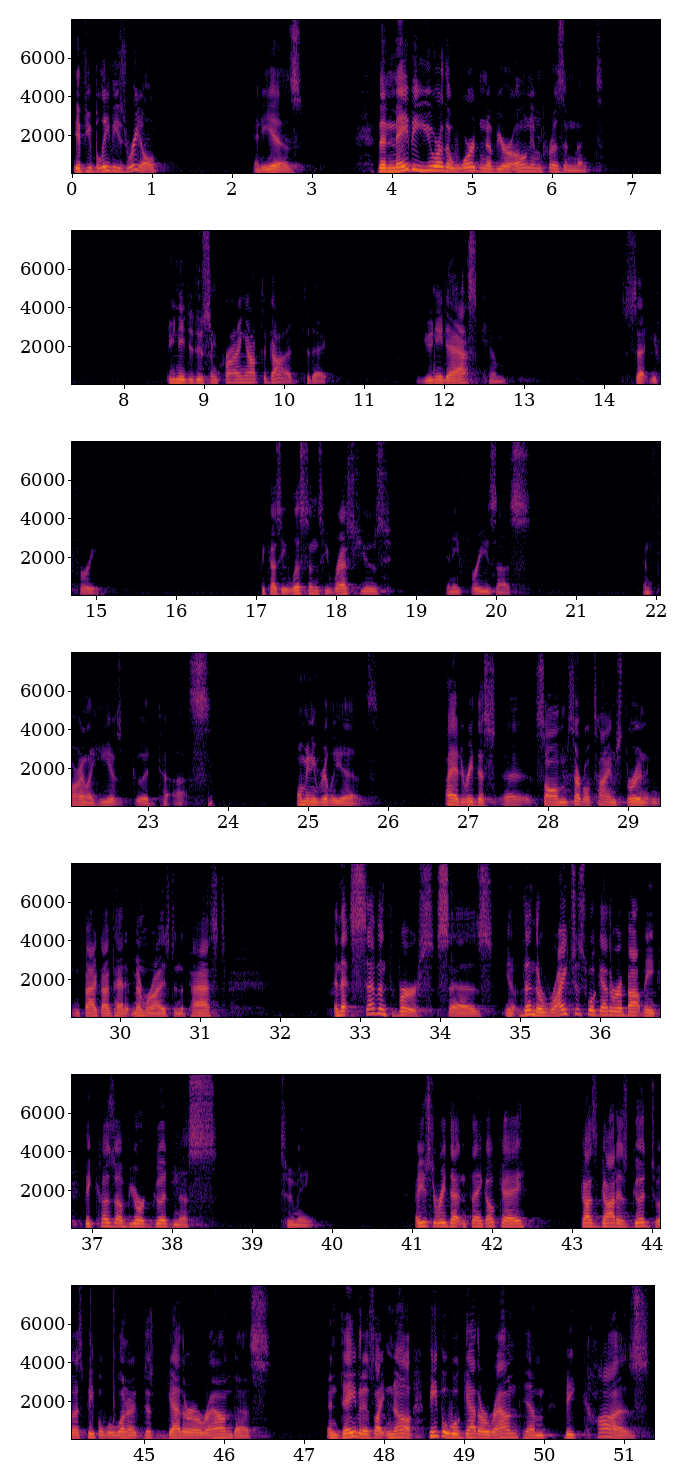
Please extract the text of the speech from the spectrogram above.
If you believe he's real, and he is, then maybe you are the warden of your own imprisonment. You need to do some crying out to God today. You need to ask him to set you free because he listens, he rescues, and he frees us. And finally, he is good to us. I mean, he really is. I had to read this uh, psalm several times through, and in fact, I've had it memorized in the past. And that seventh verse says, you know, then the righteous will gather about me because of your goodness to me. I used to read that and think, okay, because God is good to us, people will want to just gather around us. And David is like, no, people will gather around him because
